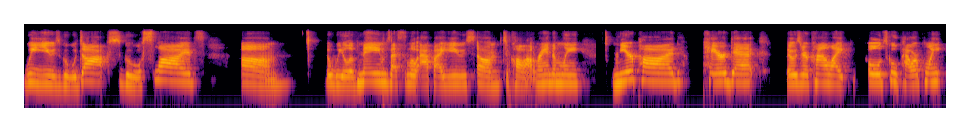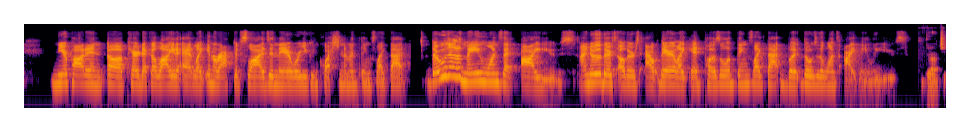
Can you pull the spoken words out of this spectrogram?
We use Google Docs, Google Slides, um, the Wheel of Names. That's the little app I use um, to call out randomly. Nearpod, Pear Deck. Those are kind of like old school PowerPoint. Nearpod and uh, Pear Deck allow you to add like interactive slides in there where you can question them and things like that those are the main ones that I use. I know that there's others out there like Ed Puzzle and things like that, but those are the ones I mainly use. Gotcha.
